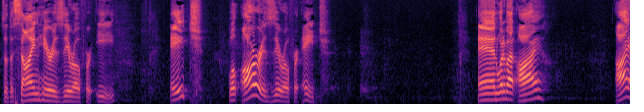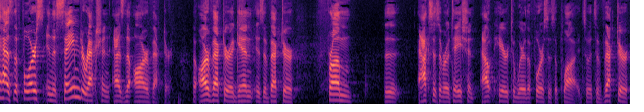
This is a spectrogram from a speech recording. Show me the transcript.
So the sine here is 0 for E. H, well, R is 0 for H. And what about I? I has the force in the same direction as the R vector. The R vector, again, is a vector from the axis of rotation out here to where the force is applied. So it's a vector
